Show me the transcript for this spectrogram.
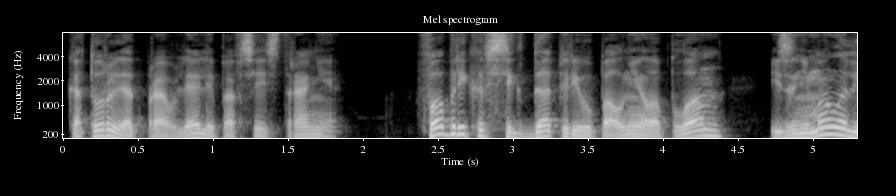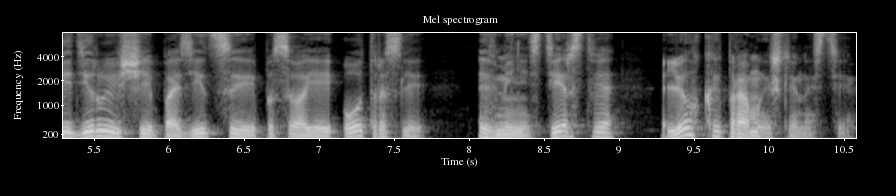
которые отправляли по всей стране. Фабрика всегда перевыполняла план и занимала лидирующие позиции по своей отрасли в Министерстве легкой промышленности.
